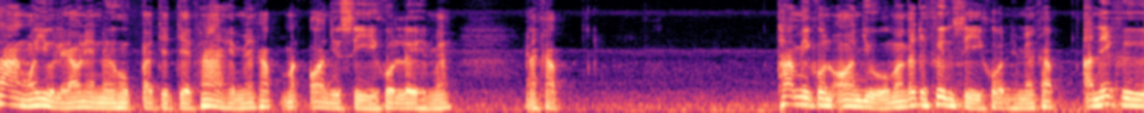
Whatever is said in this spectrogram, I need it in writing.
สร้างไว้อยู่แล้วเนี่ยหนึ่งหกแปดเจ็ดเจ็ดห้าเห็นไหมครับ มันออนอยู่สี่คนเลยเห็นไหมนะครับ ถ้ามีคนออนอยู่มันก็จะขึ้นสี่คนเห็นไหมครับ อันนี้คือ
